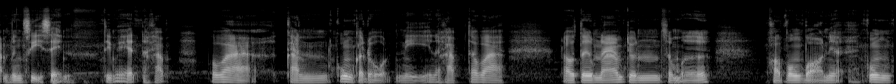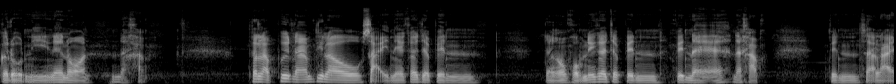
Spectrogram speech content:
3-4เซนติเมตรนะครับ เพราะว่าการกุ้งกระโดดหนีนะครับ ถ้าว่าเราเติมน้ำจนเสมอขอบวงบ่อเนี่ยกุ้งกระโดดหนีแน่นอนนะครับสำหรับพืชน้ำที่เราใส่เนี่ยก็จะเป็น อย่างของผมนี่ก็จะเป็นเป็นแหนนะครับ เป็นสาหร่าย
